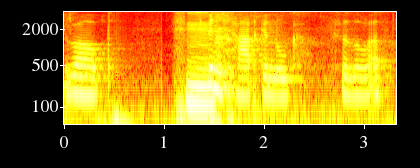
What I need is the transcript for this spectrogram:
überhaupt. Hm. Ich bin nicht hart genug für sowas.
